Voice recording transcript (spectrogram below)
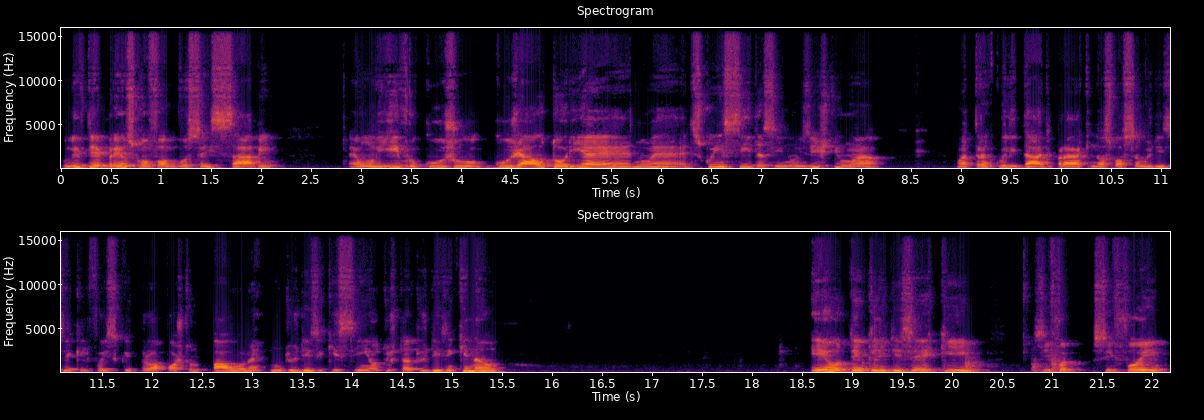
O livro de Hebreus, conforme vocês sabem, é um livro cujo, cuja autoria é, não é, é desconhecida, assim, não existe uma, uma tranquilidade para que nós possamos dizer que ele foi escrito pelo apóstolo Paulo, né? Muitos dizem que sim, outros tantos dizem que não. Eu tenho que lhe dizer que se foi, se foi,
